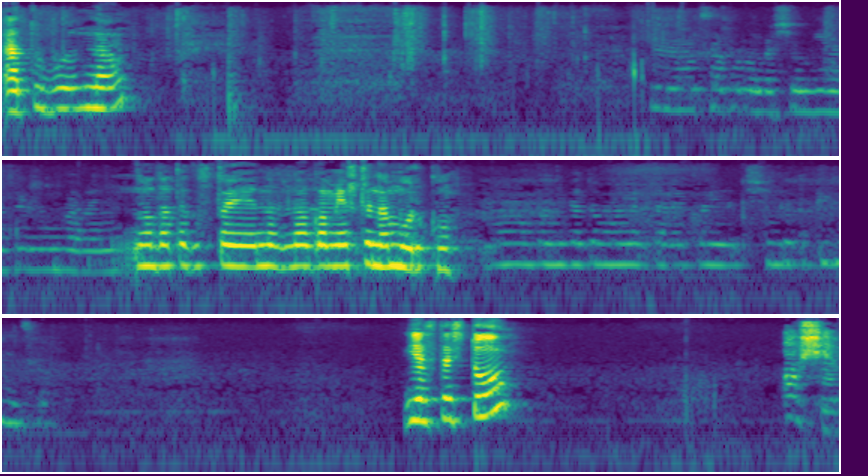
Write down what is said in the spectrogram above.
a tu był, no, No, cała podłoga się ugina, także uważaj. nie? no dlatego stoję jedną nogą jeszcze na murku. No, bo nie wiadomo jak daleko je- sięga do piwnicy. Jesteś tu? osiem,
